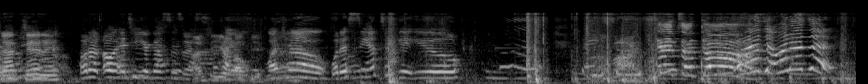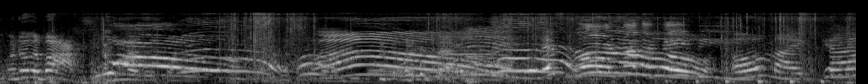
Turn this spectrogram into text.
That's it. Hold on. Oh, Auntie, you got scissors. Auntie, okay. Watch out. What does Santa get you? It's a dog. is it? What is it? Another box. Whoa. Oh. It's Oh, another baby. Oh my god.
